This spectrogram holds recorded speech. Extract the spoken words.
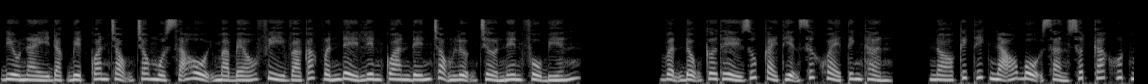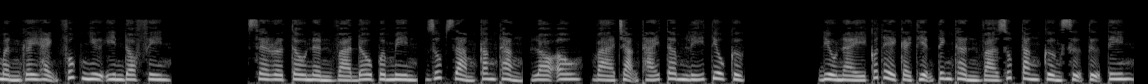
Điều này đặc biệt quan trọng trong một xã hội mà béo phì và các vấn đề liên quan đến trọng lượng trở nên phổ biến. Vận động cơ thể giúp cải thiện sức khỏe tinh thần. Nó kích thích não bộ sản xuất các hormone gây hạnh phúc như endorphin, serotonin và dopamine, giúp giảm căng thẳng, lo âu và trạng thái tâm lý tiêu cực. Điều này có thể cải thiện tinh thần và giúp tăng cường sự tự tin.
